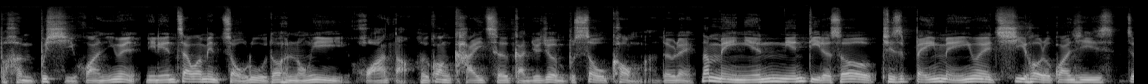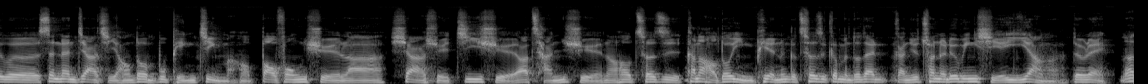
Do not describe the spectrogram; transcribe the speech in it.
很不喜欢，因为你连在外面走路都很容易滑倒，何况开车，感觉就很不受控嘛，对不对？那每年年底的时候，其实北美因为气候的关系，这个圣诞假期好像都很不平静嘛，哈，暴风雪啦，下雪、积雪啊、残雪，然后车子看到好多影片，那个车子根本都在感觉穿了溜冰鞋一样啊，对不对？那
